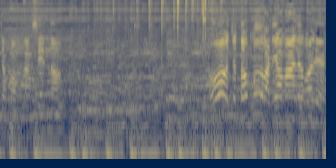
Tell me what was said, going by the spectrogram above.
เจ้าของทางเส้นเนาะ โอ้ จะตบมือบัดเดียวมาเร็วก่อนเลย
